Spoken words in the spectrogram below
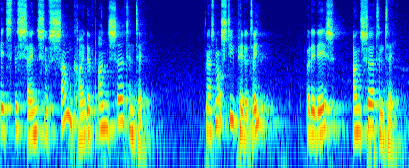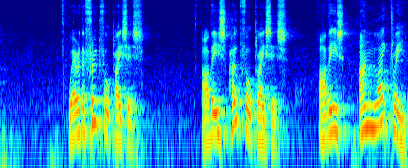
it's the sense of some kind of uncertainty. Now, it's not stupidity, but it is uncertainty. Where are the fruitful places? Are these hopeful places? Are these unlikely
